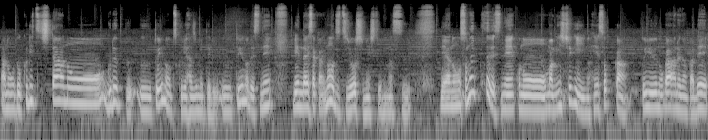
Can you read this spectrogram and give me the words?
あの独立したあのグループというのを作り始めてるというのですね現代社会の実情を示しております。であのその一方でですねこの、まあ、民主主義の閉塞感というのがある中で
